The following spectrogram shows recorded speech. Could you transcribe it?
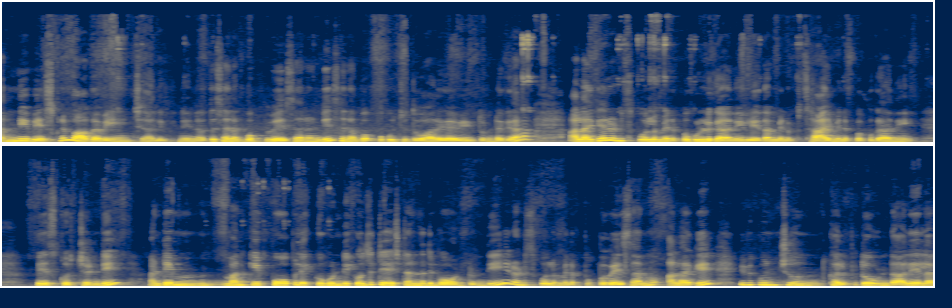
అన్నీ వేసుకుని బాగా వేయించాలి. నేనైతే శనగపప్పు వేసానండి. శనగపప్పు కొంచెం ద్వారగా వేగుతుండగా అలాగే రెండు స్పూన్ల మినపగుళ్ళు కానీ లేదా మినప సాయి మినపప్పు కానీ వేసుకోవచ్చండి. అంటే మనకి పోపులు ఎక్కువ ఉండి కొలితే టేస్ట్ అన్నది బాగుంటుంది. రెండు స్పూన్ల మినపప్పు వేసాను. అలాగే ఇవి కొంచెం కలుపుతూ ఉండాలి. ఇలా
